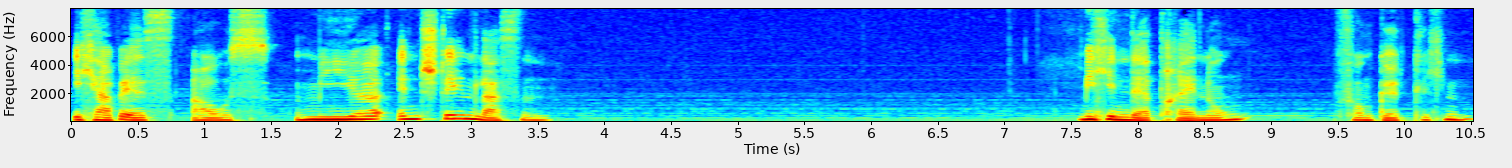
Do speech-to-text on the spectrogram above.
Ich habe es aus mir entstehen lassen. Mich in der Trennung vom Göttlichen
